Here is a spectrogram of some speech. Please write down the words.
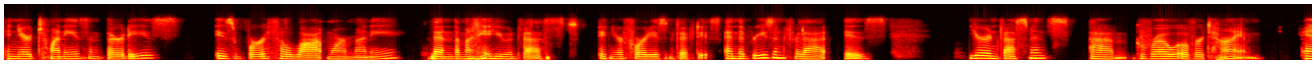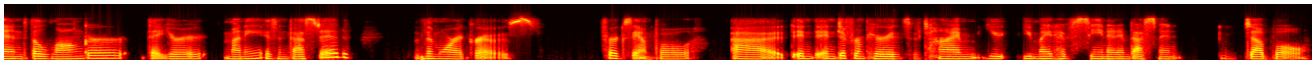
in your 20s and 30s is worth a lot more money than the money you invest in your 40s and 50s. And the reason for that is your investments um, grow over time. And the longer that your money is invested, the more it grows. For example, uh, in, in different periods of time, you, you might have seen an investment double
